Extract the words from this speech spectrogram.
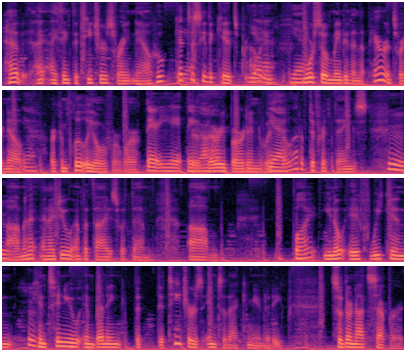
have I, I, think the teachers right now who get yeah. to see the kids probably yeah, yeah. more so maybe than the parents right now are completely overworked. They're yeah, they are very burdened with a lot of different things, hmm. um, and I, and I do empathize with them. Um, but you know, if we can hmm. continue embedding the, the teachers into that community, so they're not separate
